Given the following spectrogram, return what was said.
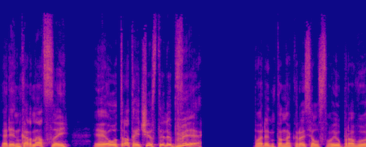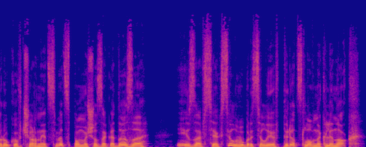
реинкарнацией и утратой чистой любви!» Парингтон окрасил свою правую руку в чёрный цвет с помощью Загадеза, и изо всех сил выбросил ее вперед, словно клинок.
